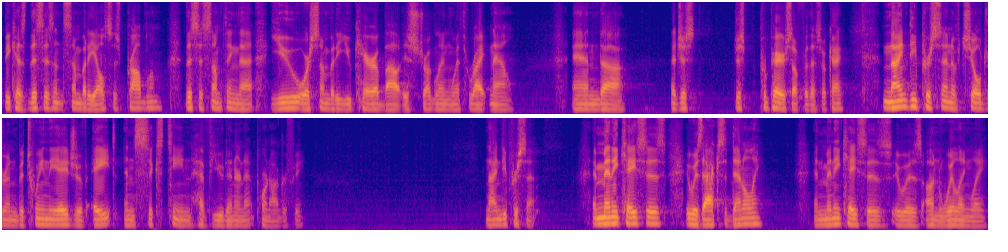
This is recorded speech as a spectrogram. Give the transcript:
because this isn't somebody else's problem. This is something that you or somebody you care about is struggling with right now. And uh, just, just prepare yourself for this, okay? 90% of children between the age of 8 and 16 have viewed internet pornography. 90%. In many cases, it was accidentally. In many cases, it was unwillingly,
